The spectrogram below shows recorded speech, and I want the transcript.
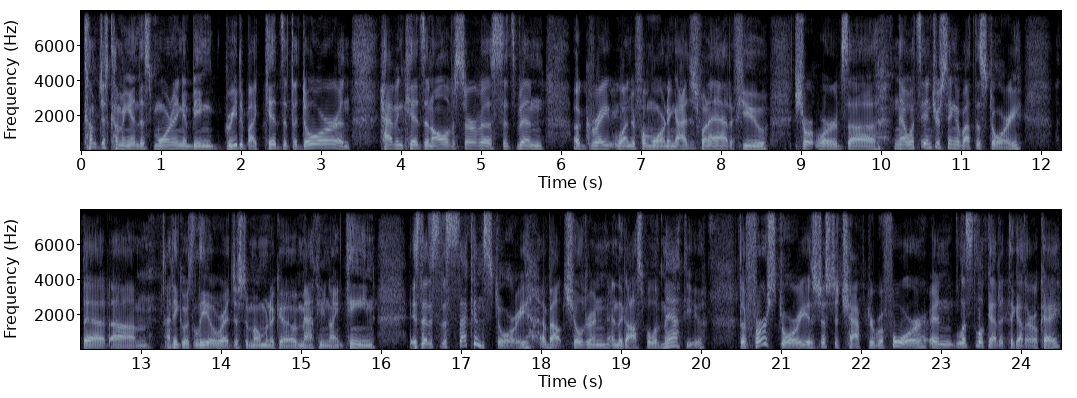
come, just coming in this morning and being greeted by kids at the door and having kids in all of a service. It's been a great, wonderful morning. I just want to add a few short words. Uh, now, what's interesting about the story that um, I think it was Leo read just a moment ago, Matthew 19, is that it's the second story about children in the Gospel of Matthew. The first story is just a chapter before, and let's look at it together, okay?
